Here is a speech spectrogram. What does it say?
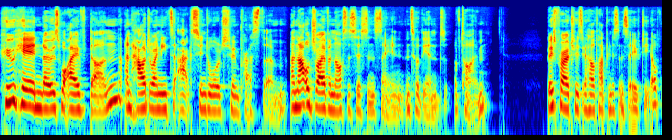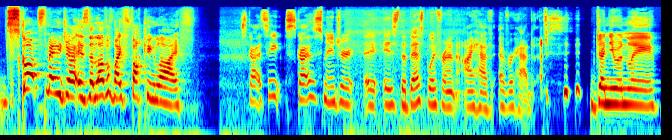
who here knows what I've done and how do I need to act in order to impress them and that will drive a narcissist insane until the end of time biggest priority is your health happiness and safety oh, Scott's major is the love of my fucking life Scott, see, Scott Major is the best boyfriend I have ever had. genuinely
